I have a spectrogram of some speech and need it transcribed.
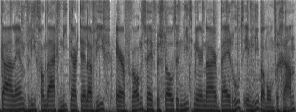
KLM vliegt vandaag niet naar Tel Aviv. Air France heeft besloten niet meer naar Beirut in Libanon te gaan.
